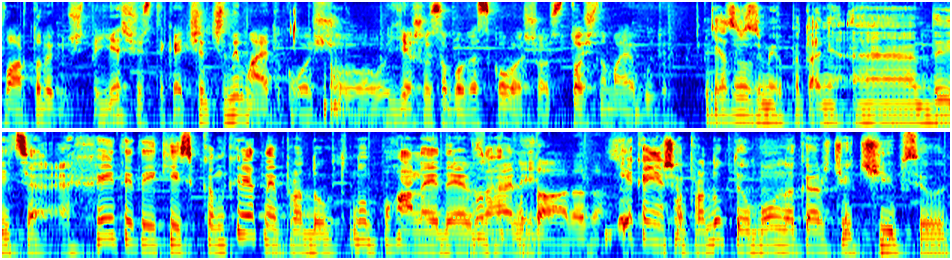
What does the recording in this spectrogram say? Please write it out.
варто виключити? Є щось таке? Чи, чи немає такого, що є щось обов'язкове, щось точно має бути? Я зрозумів питання. Е, дивіться, хейтити якийсь конкретний продукт, ну погана ідея взагалі. Ну, да, да, да. Є, звісно, продукти, умовно кажучи, чіпси. От,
